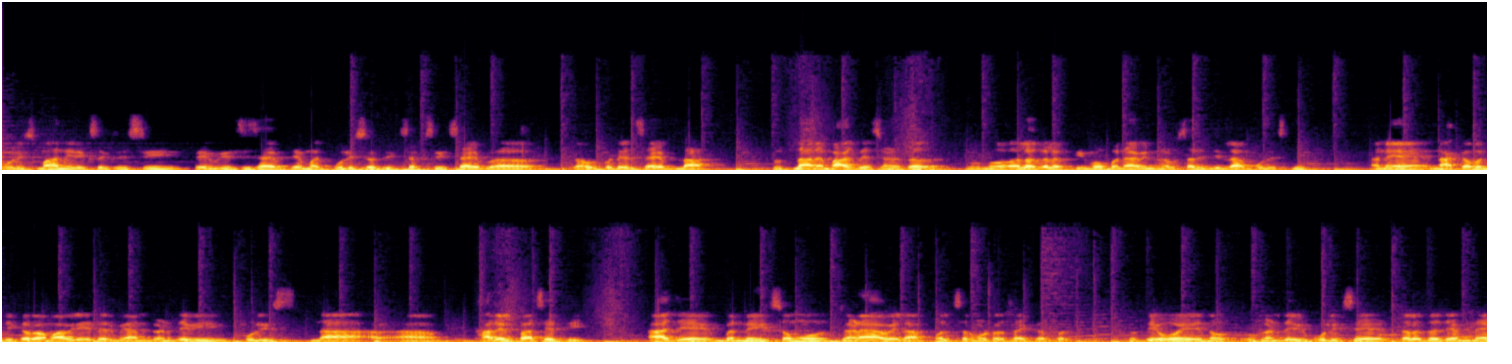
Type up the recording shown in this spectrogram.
પોલીસ મહાનિરીક્ષક શ્રી શ્રી પ્રેમવીરસિંહ સાહેબ તેમજ પોલીસ અધિક્ષક શ્રી સાહેબ રાહુલ પટેલ સાહેબના સૂચના અને માર્ગદર્શન હેઠળ અલગ અલગ ટીમો બનાવીને નવસારી જિલ્લા પોલીસની અને નાકાબંધી કરવામાં આવી એ દરમિયાન ગણદેવી પોલીસના ખારેલ પાસેથી આ જે બંને ઇસમો જણાઈ આવેલા પલ્સર મોટરસાઇકલ પર. તો તેઓએ ગણદેવી પોલીસે તરત જ એમને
